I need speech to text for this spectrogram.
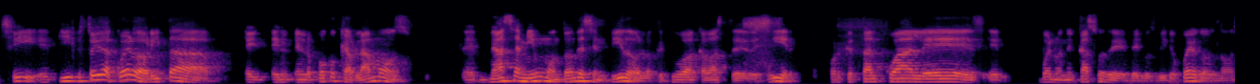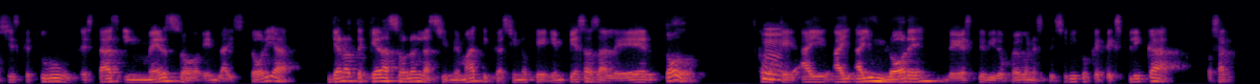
Sí, y estoy de acuerdo. Ahorita, en, en, en lo poco que hablamos, eh, me hace a mí un montón de sentido lo que tú acabaste de decir, porque tal cual es, eh, bueno, en el caso de, de, los videojuegos, ¿no? Si es que tú estás inmerso en la historia, ya no te quedas solo en la cinemática, sino que empiezas a leer todo. Como mm. que hay, hay, hay un lore de este videojuego en específico que te explica, o sea,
